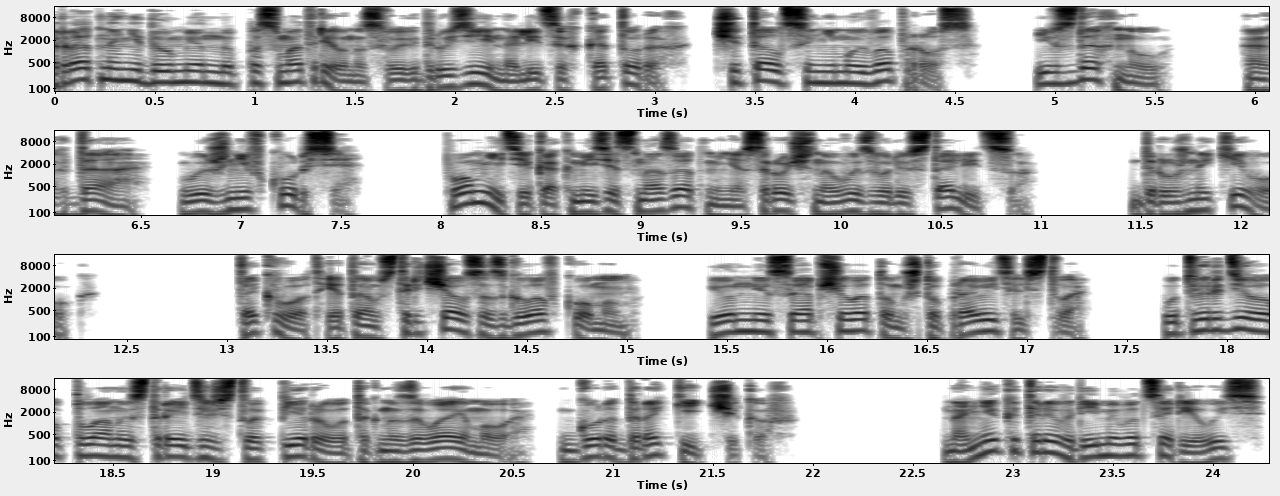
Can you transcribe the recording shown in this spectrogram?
Ратно недоуменно посмотрел на своих друзей, на лицах которых читался немой вопрос, и вздохнул. Ах да, вы же не в курсе. Помните, как месяц назад меня срочно вызвали в столицу? Дружный кивок. Так вот, я там встречался с главкомом, и он мне сообщил о том, что правительство утвердило планы строительства первого так называемого города ракетчиков. На некоторое время воцарилась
